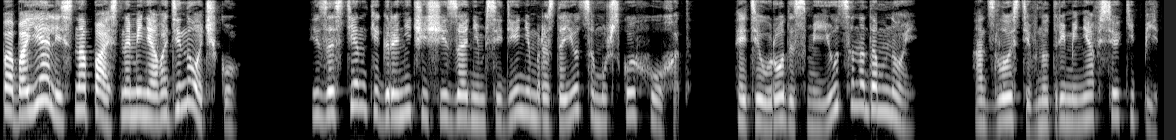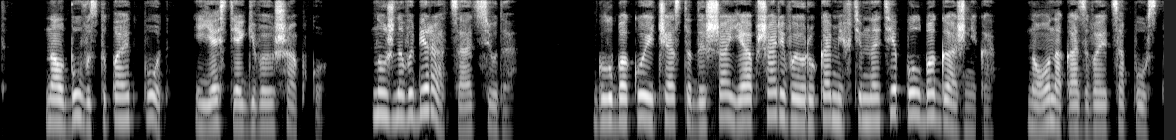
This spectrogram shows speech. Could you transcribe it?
Побоялись напасть на меня в одиночку!» Из-за стенки, граничащей задним сиденьем, раздается мужской хохот. Эти уроды смеются надо мной. От злости внутри меня все кипит. На лбу выступает пот, и я стягиваю шапку. Нужно выбираться отсюда. Глубоко и часто дыша, я обшариваю руками в темноте пол багажника, но он оказывается пуст.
